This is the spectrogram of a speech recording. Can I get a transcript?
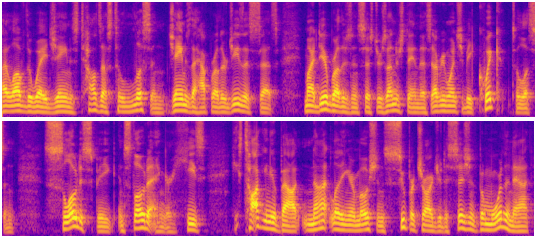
I love the way James tells us to listen. James, the half brother of Jesus, says, My dear brothers and sisters, understand this. Everyone should be quick to listen, slow to speak, and slow to anger. He's, he's talking about not letting your emotions supercharge your decisions, but more than that,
